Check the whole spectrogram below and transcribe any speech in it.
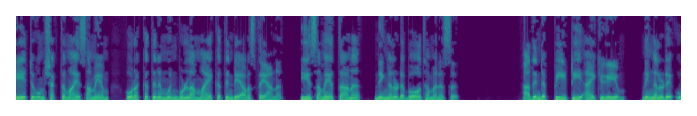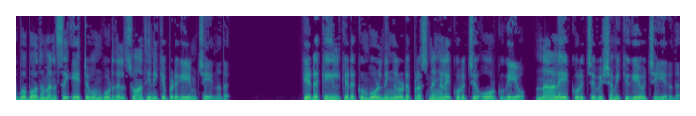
ഏറ്റവും ശക്തമായ സമയം ഉറക്കത്തിന് മുൻപുള്ള മയക്കത്തിന്റെ അവസ്ഥയാണ്. ഈ സമയത്താണ് നിങ്ങളുടെ ബോധമനസ്സ്. അതിന്റെ പി ടി നിങ്ങളുടെ ഉപബോധ മനസ്സ് ഏറ്റവും കൂടുതൽ സ്വാധീനിക്കപ്പെടുകയും ചെയ്യുന്നത്. കിടക്കയിൽ കിടക്കുമ്പോൾ നിങ്ങളുടെ പ്രശ്നങ്ങളെക്കുറിച്ച് ഓർക്കുകയോ നാളെയെക്കുറിച്ച് വിഷമിക്കുകയോ ചെയ്യരുത്.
